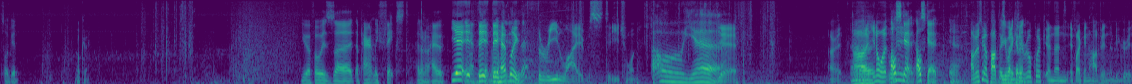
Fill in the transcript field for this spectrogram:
It's all good. Okay. UFO is uh, apparently fixed. I don't know how. Yeah, they it, have the they they have like three lives to each one. Oh yeah. Yeah. All right. Uh, you know what? Let I'll me- scout. I'll scout. Yeah. I'm just gonna pop this you wanna med come in? real quick, and then if I can hop in, that'd be great.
